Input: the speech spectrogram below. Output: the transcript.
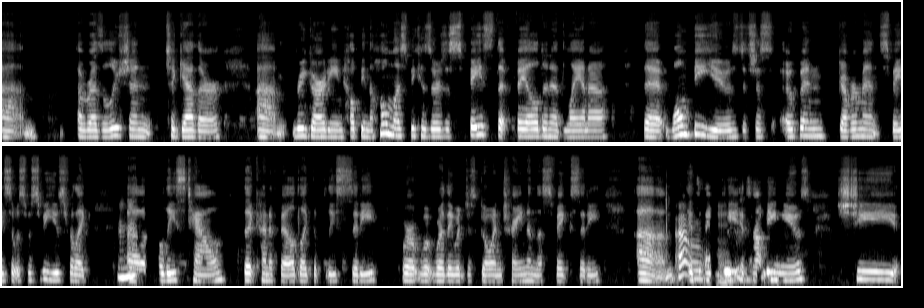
um, a resolution together um, regarding helping the homeless because there's a space that failed in Atlanta that won't be used. It's just open government space that was supposed to be used for like Mhm. a police town that kind of failed, like the police city, where where they would just go and train in this fake city. Um, It's Oh. empty. It's not being used. She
